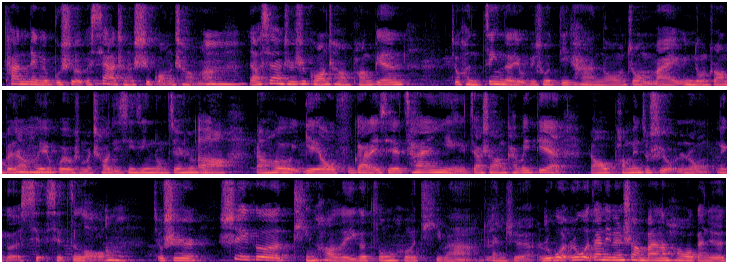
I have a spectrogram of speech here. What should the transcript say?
它那个不是有个下城市广场嘛？嗯。然后下城市广场旁边就很近的有，比如说迪卡侬这种卖运动装备，然后也会有什么超级星星那种健身房，然后也有覆盖了一些餐饮，加上咖啡店，然后旁边就是有那种那个写写字楼，嗯，就是是一个挺好的一个综合体吧，感觉。如果如果在那边上班的话，我感觉。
